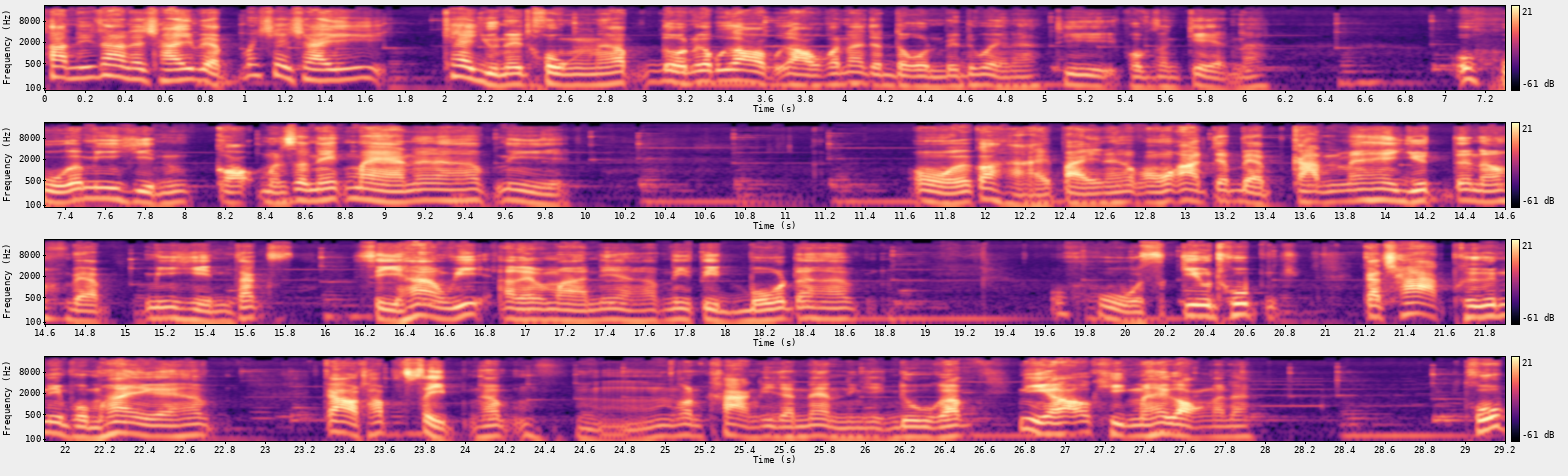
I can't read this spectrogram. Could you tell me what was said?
ท่านี้น่าจะใช้แบบไม่ใช่ใช้แค่อยู่ในธงนะครับ โดนรอบๆเราก็น่าจะโดนไปด้วยนะ ที่ผมสังเกตนะ โอ้โหก็มีหินเกาะเหมือนสเน็กแมนนะครับ นี่ โอ้แล้วก็หายไปนะครับอ๋ออาจจะแบบกันไม่ให้ยึดด้วยเนาะแบบมีหินสักสี่ห้าวิอะไรประมาณนี้ครับ นี่ติดบูทนะครับโอ้โหสกิลทุบกระชากพื้นนี่ผมให้เลยครับเก้าทับสิบครับค่อนข้างที่จะแน่นจริงๆดูครับ นี่เขาเอาคิงมาให้ลองกันนะทุบ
